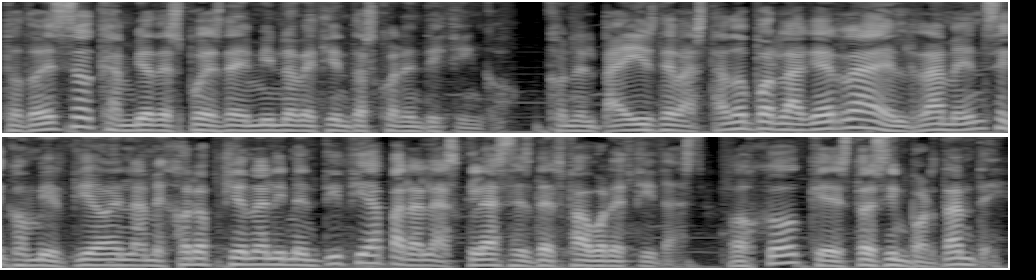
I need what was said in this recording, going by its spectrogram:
Todo eso cambió después de 1945. Con el país devastado por la guerra, el ramen se convirtió en la mejor opción alimenticia para las clases desfavorecidas. Ojo que esto es importante.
